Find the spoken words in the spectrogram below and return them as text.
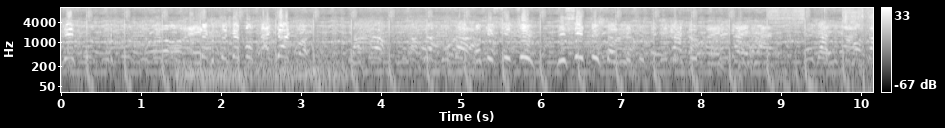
défonce s'y tue, je te dis Dégage, dégage Dégage, tu ta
